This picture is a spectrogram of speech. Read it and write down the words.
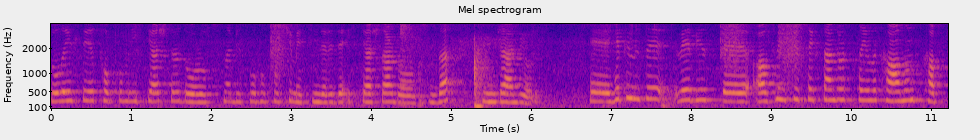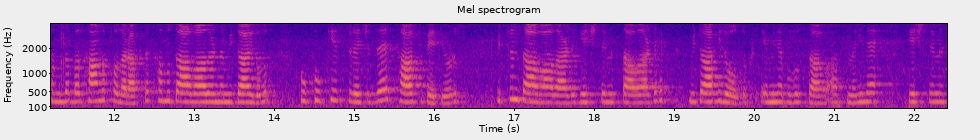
Dolayısıyla toplumun ihtiyaçları doğrultusunda biz bu hukuki metinleri de ihtiyaçlar doğrultusunda güncelliyoruz. E, hepimizi ve biz e, 6284 sayılı kanun kapsamında bakanlık olarak da kamu davalarına müdahil olup hukuki süreci de takip ediyoruz. Bütün davalarda, geçtiğimiz davalarda hep müdahil olduk. Emine Bulut davasında yine geçtiğimiz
